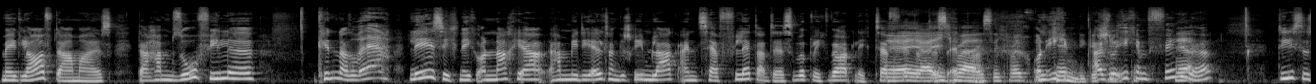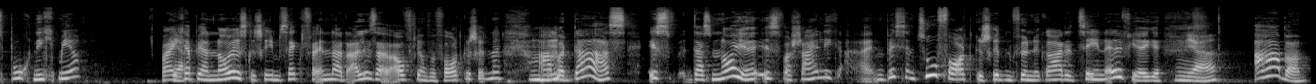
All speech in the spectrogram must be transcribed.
Make Love damals. Da haben so viele Kinder so, äh, lese ich nicht. Und nachher haben mir die Eltern geschrieben, lag ein zerflettertes, wirklich wörtlich, zerflettertes Ja, ja, ich etwas. weiß, ich weiß, ich Und ich, die also ich Geschichte. empfehle Ja. dieses Buch nicht mehr. Weil ich Ja. habe ja neues geschrieben, Sex verändert alles, Aufklärung für Fortgeschrittene. Mhm. Aber das ist, das Neue ist wahrscheinlich ein bisschen zu fortgeschritten für eine gerade 10-, 11-Jährige. Ja. Aber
